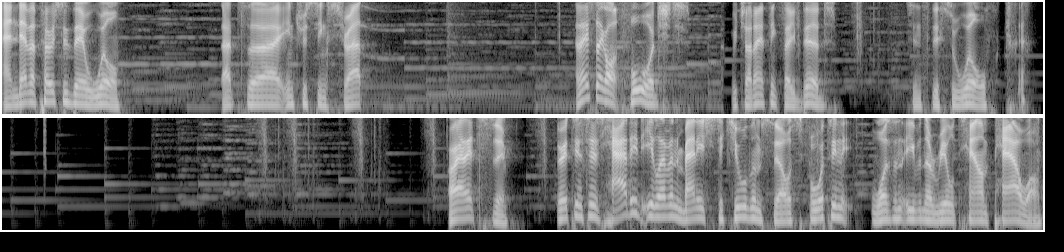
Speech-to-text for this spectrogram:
And never posted their will. That's uh interesting strat. Unless they got forged. Which I don't think they did. Since this will. Alright, let's see. 13 says, how did 11 manage to kill themselves? 14 wasn't even a real town power.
